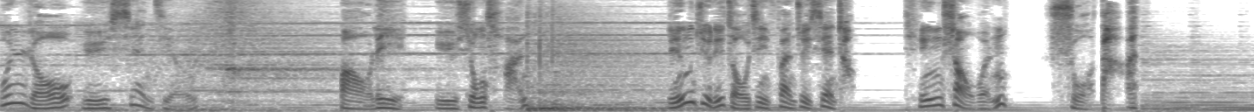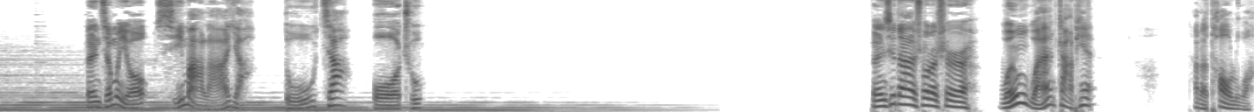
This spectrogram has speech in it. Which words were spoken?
温柔与陷阱，暴力与凶残，零距离走进犯罪现场，听上文说大案。本节目由喜马拉雅独家播出。本期档案说的是文玩诈骗，它的套路啊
